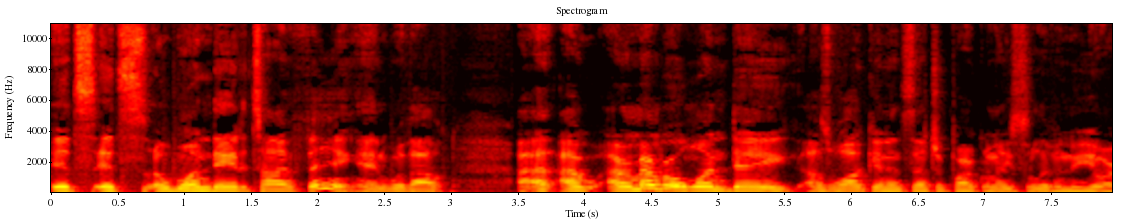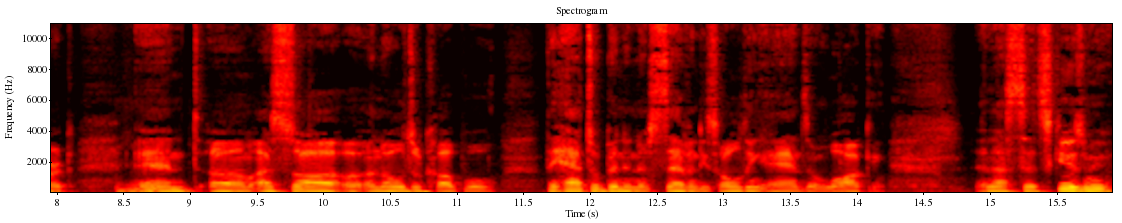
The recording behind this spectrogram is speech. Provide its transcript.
it's it's a one day at a time thing, and without. I, I I remember one day I was walking in Central Park when I used to live in New York, Mm-hmm. and um, I saw a, an older couple. They had to have been in their seventies, holding hands and walking. And I said, "Excuse me,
